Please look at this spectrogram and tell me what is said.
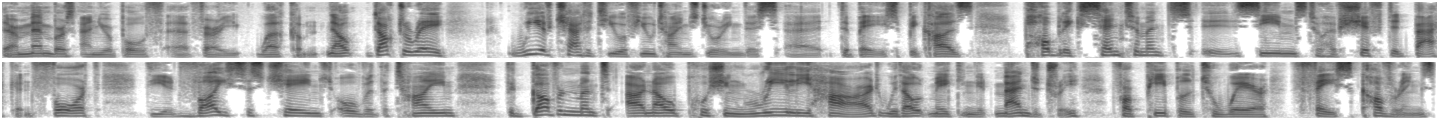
their members members, and you're both uh, very welcome. Now, Dr. Ray, we have chatted to you a few times during this uh, debate because public sentiment uh, seems to have shifted back and forth. The advice has changed over the time. The government are now pushing really hard without making it mandatory for people to wear face coverings.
